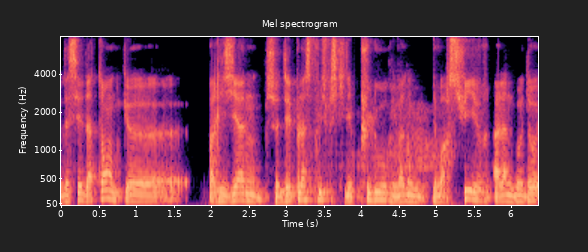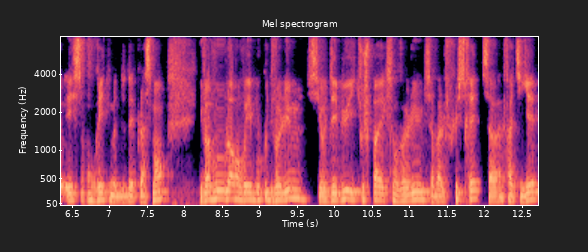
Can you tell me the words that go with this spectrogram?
d'essayer d'attendre que parisienne se déplace plus parce qu'il est plus lourd. Il va donc devoir suivre Alan Bodo et son rythme de déplacement. Il va vouloir envoyer beaucoup de volume. Si au début il touche pas avec son volume, ça va le frustrer, ça va le fatiguer.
